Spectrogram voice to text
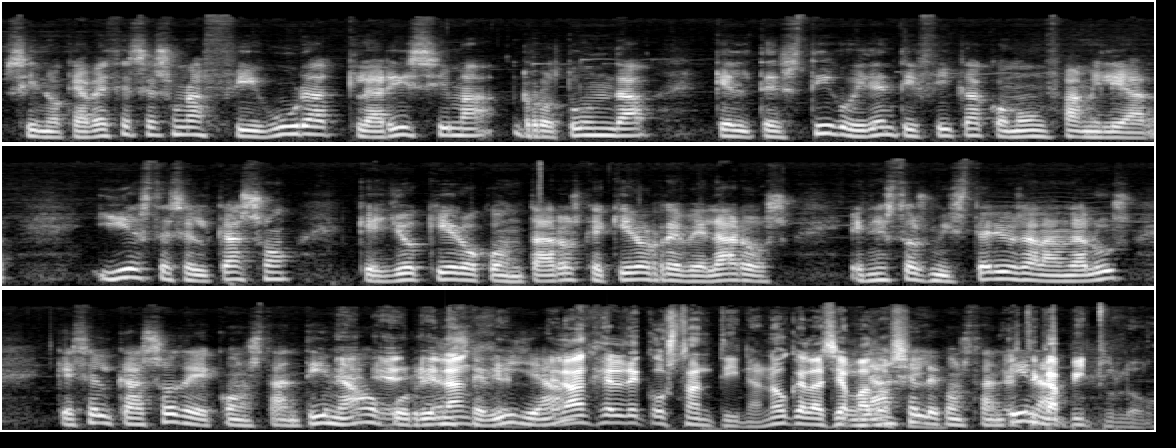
sino que a veces es una figura clarísima, rotunda, que el testigo identifica como un familiar. Y este es el caso que yo quiero contaros, que quiero revelaros en estos misterios al andaluz, que es el caso de Constantina, ocurrió en Sevilla. El ángel de Constantina, ¿no? Que la has llamado El ángel de Constantina. Este capítulo.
